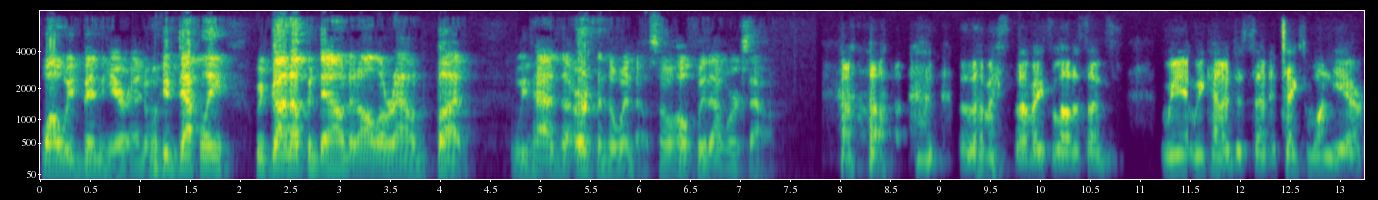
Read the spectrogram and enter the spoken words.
while we've been here. And we've definitely, we've gone up and down and all around, but we've had the earth in the window. So hopefully that works out. that makes, that makes a lot of sense we we kind of just said it takes one year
